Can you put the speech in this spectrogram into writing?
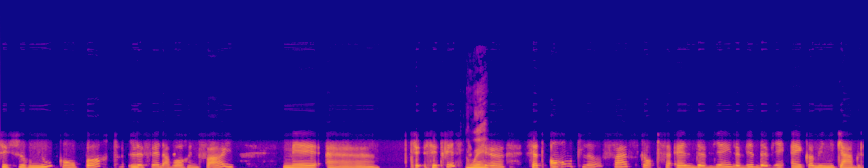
c'est sur nous qu'on porte le fait d'avoir une faille, mais euh, c'est triste que cette honte-là fasse qu'elle devient, le vide devient incommunicable.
